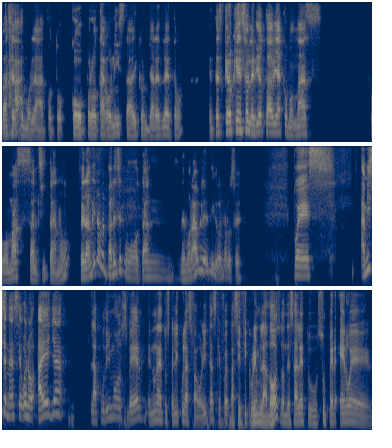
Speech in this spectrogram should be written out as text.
Va a ser como la coprotagonista ahí con Jared Leto. Entonces creo que eso le dio todavía como más, como más salsita, ¿no? Pero a mí no me parece como tan memorable, digo, no lo sé. Pues a mí se me hace, bueno, a ella la pudimos ver en una de tus películas favoritas, que fue Pacific Rim la 2, donde sale tu superhéroe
